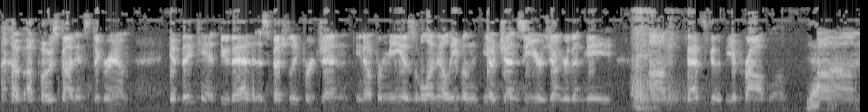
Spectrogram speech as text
a post on Instagram. If they can't do that, especially for Gen, you know, for me as a millennial, even you know Gen Zers younger than me, um, that's going to be a problem. Yeah. Um,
